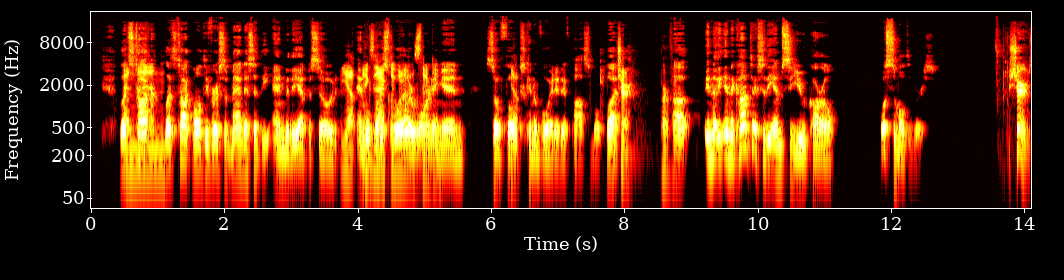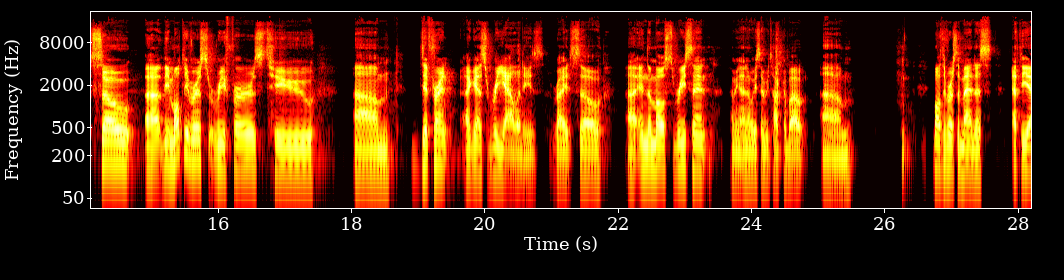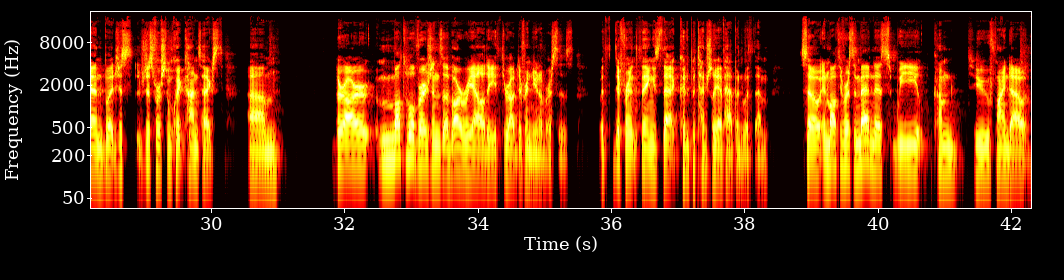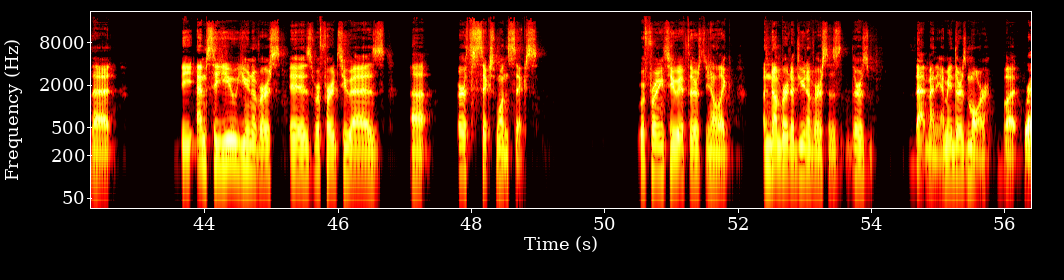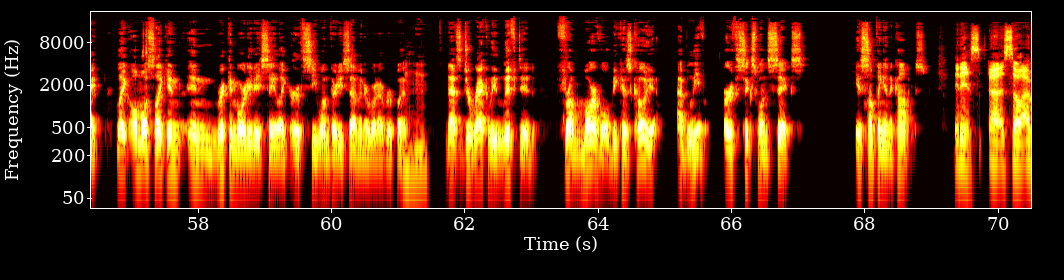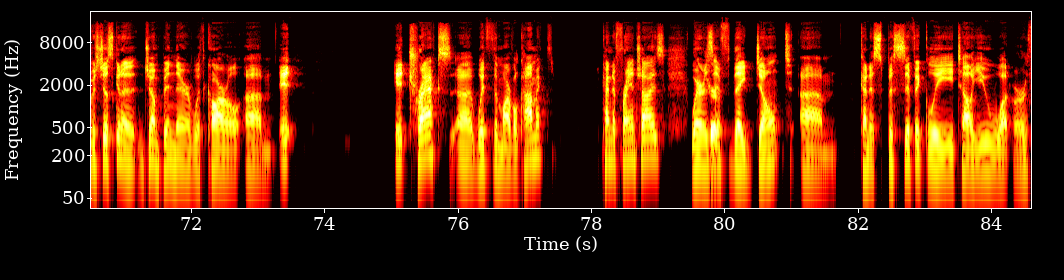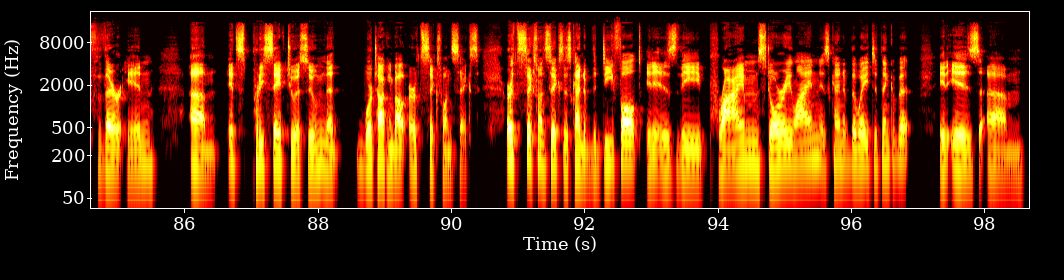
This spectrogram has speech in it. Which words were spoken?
Let's talk. then- Let's talk Multiverse of Madness at the end of the episode, Yep, and we'll exactly put a spoiler warning thinking. in so folks can avoid it if possible. But Sure. Perfect. uh, in the in the context of the MCU, Carl, what's the multiverse? Sure. So uh, the multiverse refers to um, different, I guess, realities, right? So uh, in the most recent, I mean, I know we said we talk about um, multiverse of madness at the end, but just just for some quick context, um, there are multiple versions of our reality throughout different universes with different things that could potentially have happened with them. So in Multiverse of Madness, we come to find out that the MCU universe is referred to as uh, Earth 616, referring to if there's, you know, like a number of universes, there's that many. I mean, there's more, but Right, like almost like in in Rick and Morty, they say like Earth C one thirty seven or whatever, but Mhm. that's directly lifted from Marvel because Cody, I believe Earth six one six is something in the comics. It is. Uh, so I was just gonna jump in there with Carl. Um, it it tracks uh, with the Marvel Comics kind of franchise, whereas Sure. if they don't um, kind of specifically tell you what Earth they're in, um, it's pretty safe to assume that we're talking about Earth six one six. Earth six one six is kind of the default. It is the prime storyline. Is kind of the way to think of it. It is. Um,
